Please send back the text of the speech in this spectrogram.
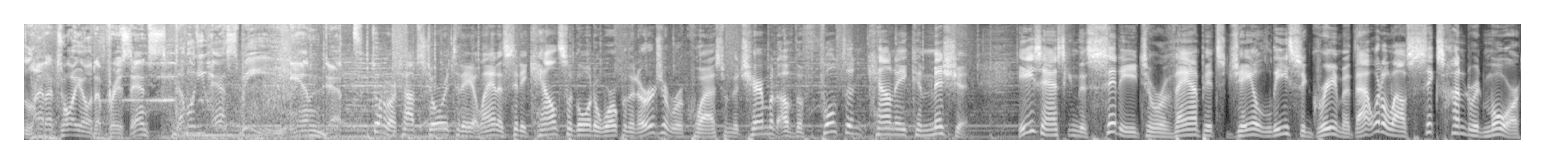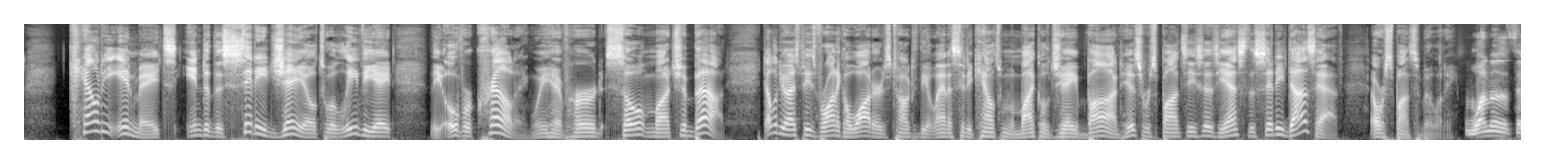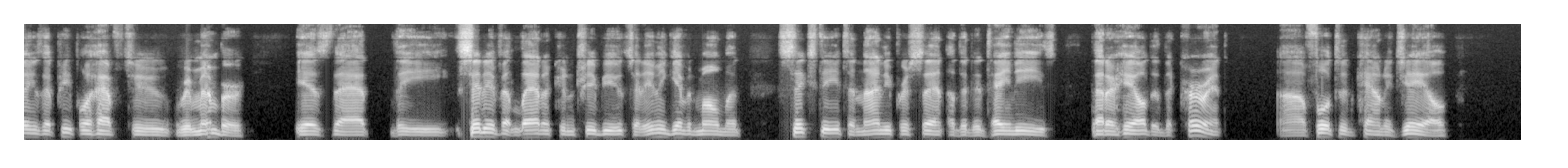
Atlanta Toyota presents WSB In Depth. It's one of our top stories today. Atlanta City Council going to work with an urgent request from the chairman of the Fulton County Commission. He's asking the city to revamp its jail lease agreement. That would allow 600 more county inmates into the city jail to alleviate the overcrowding we have heard so much about. WSB's Veronica Waters talked to the Atlanta City Councilman Michael J. Bond. His response, he says, yes, the city does have a responsibility. One of the things that people have to remember is that the city of Atlanta contributes at any given moment 60 to 90% of the detainees that are held in the current uh, Fulton County Jail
